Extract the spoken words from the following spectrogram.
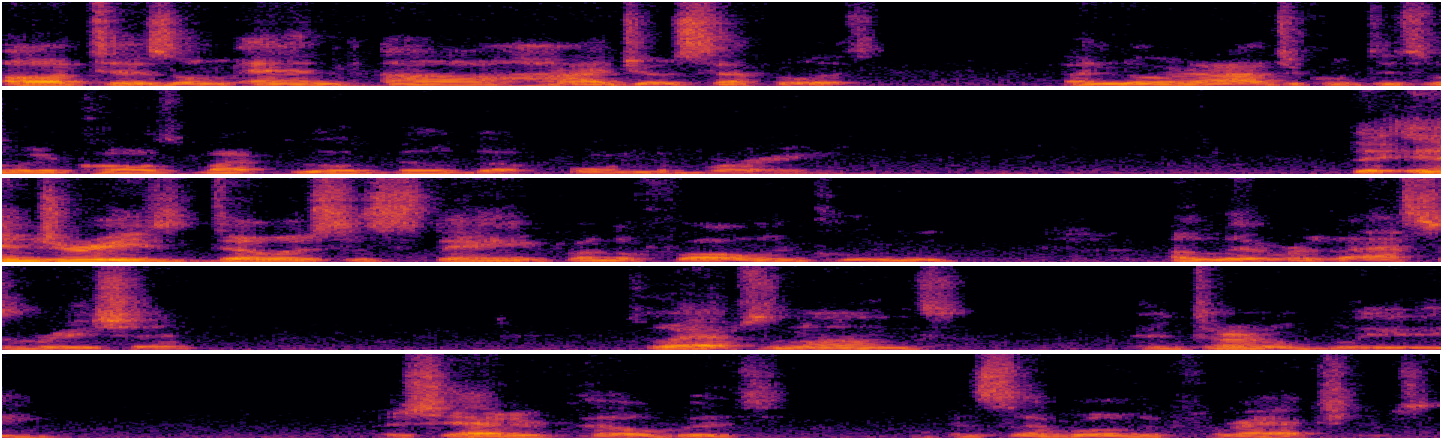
autism and uh, hydrocephalus, a neurological disorder caused by fluid buildup on the brain. The injuries Dillard sustained from the fall include a liver laceration, collapsed lungs, internal bleeding, a shattered pelvis, and several other fractures.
